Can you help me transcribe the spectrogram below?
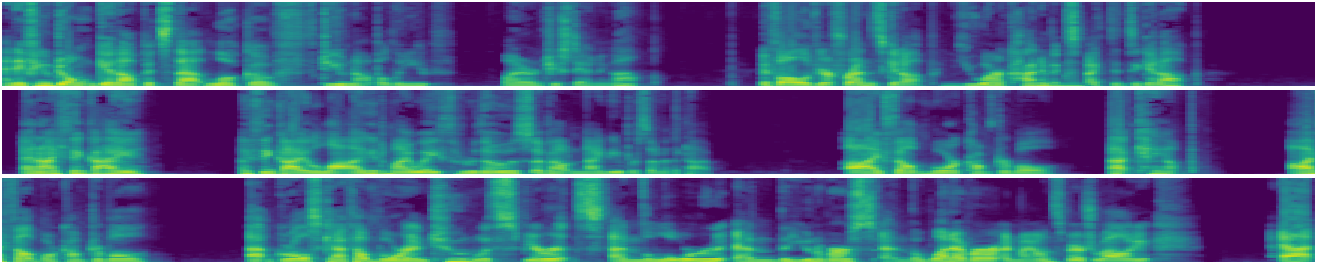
And if you don't get up, it's that look of, do you not believe? Why aren't you standing up? If all of your friends get up, you are kind of mm-hmm. expected to get up. And I think I I think I lied my way through those about 90% of the time. I felt more comfortable at camp. I felt more comfortable at Girls Camp, I felt more in tune with spirits and the Lord and the universe and the whatever and my own spirituality at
